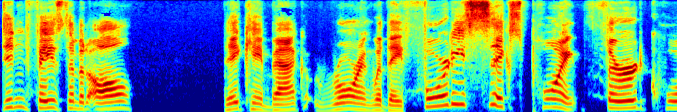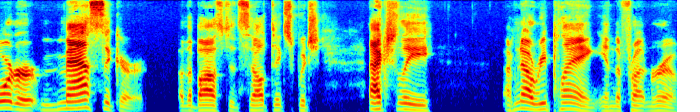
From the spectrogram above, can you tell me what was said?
didn't faze them at all. They came back roaring with a 46 point third quarter massacre of the Boston Celtics, which actually I'm now replaying in the front room.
